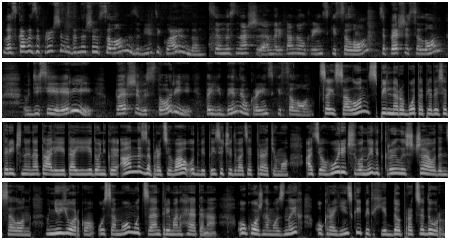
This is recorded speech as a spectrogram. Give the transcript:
ласкаво запрошуємо до нашого салону The Beauty Clarendon. Це у нас наш американо-український салон. Це перший салон в DC ерії, перший в історії та єдиний український салон. Цей салон, спільна робота 50-річної Наталії та її доньки Анни, запрацював у 2023-му. А цьогоріч вони відкрили ще один салон в Нью-Йорку, у самому центрі Манхеттена. У кожному з них український підхід до процедур.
